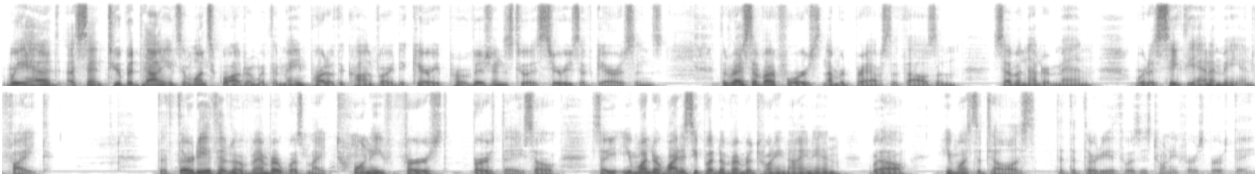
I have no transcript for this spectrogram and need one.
We had uh, sent two battalions and one squadron with the main part of the convoy to carry provisions to a series of garrisons. The rest of our force, numbered perhaps a thousand seven hundred men, were to seek the enemy and fight. The 30th of November was my 21st birthday. So, so you wonder, why does he put November 29 in? Well, he wants to tell us that the 30th was his 21st birthday.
